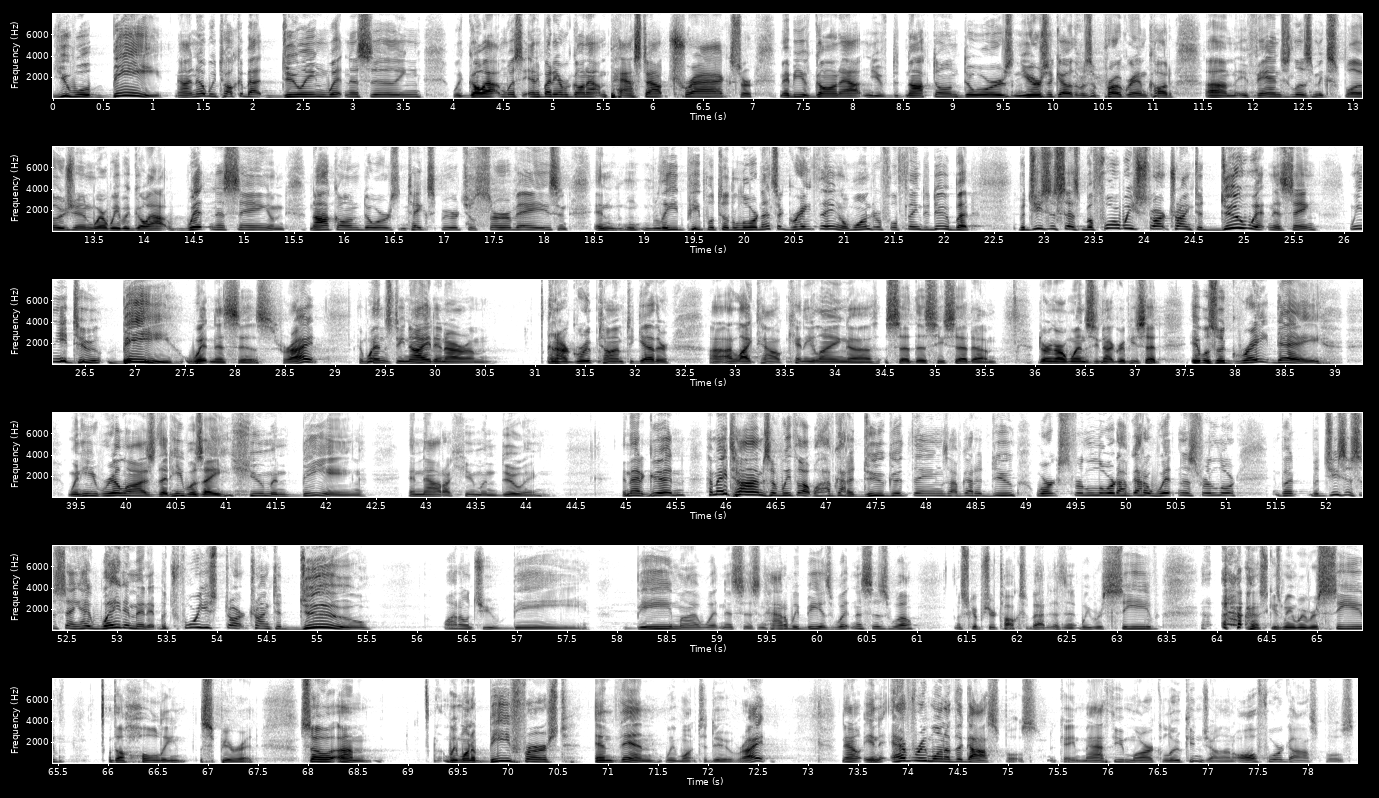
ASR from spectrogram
You will be. Now, I know we talk about doing witnessing. We go out and listen. Anybody ever gone out and passed out tracts? Or maybe you've gone out and you've knocked on doors. And years ago, there was a program called um, Evangelism Explosion where we would go out witnessing and knock on doors and take spiritual surveys and, and lead people to the Lord. And that's a great thing, a wonderful thing to do. But, but Jesus says before we start trying to do witnessing, we need to be witnesses, right? Wednesday night in our um, in our group time together, uh, I liked how Kenny Lang uh, said this. He said um, during our Wednesday night group, he said it was a great day when he realized that he was a human being and not a human doing. Isn't that good? How many times have we thought, well, I've got to do good things, I've got to do works for the Lord, I've got to witness for the Lord. But but Jesus is saying, hey, wait a minute, before you start trying to do, why don't you be? Be my witnesses. And how do we be his witnesses? Well, the scripture talks about it, doesn't it? We receive, excuse me, we receive the Holy Spirit. So um, we want to be first and then we want to do, right? Now, in every one of the Gospels, okay, Matthew, Mark, Luke, and John, all four Gospels,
